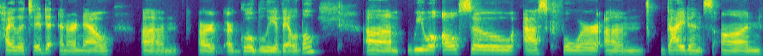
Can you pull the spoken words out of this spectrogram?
piloted and are now um, are, are globally available. Um, we will also ask for um, guidance on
